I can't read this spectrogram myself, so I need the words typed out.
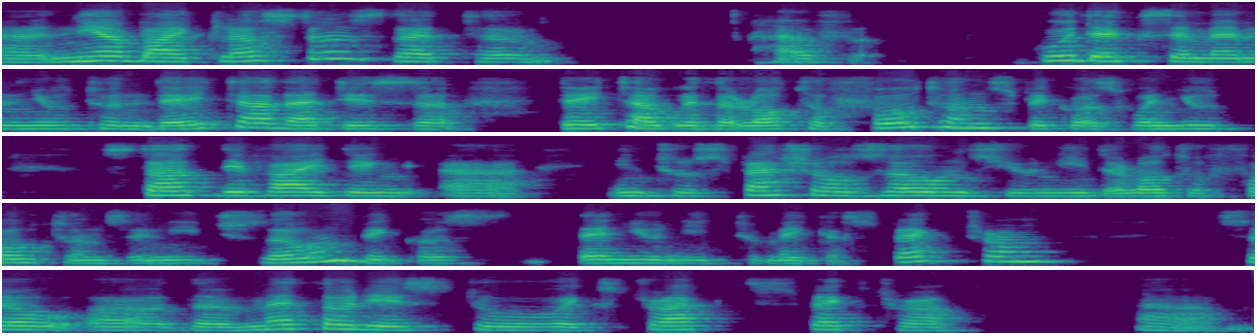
uh, nearby clusters that um, have good XMM Newton data, that is uh, data with a lot of photons, because when you start dividing uh, into spatial zones, you need a lot of photons in each zone, because then you need to make a spectrum. So uh, the method is to extract spectra um,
